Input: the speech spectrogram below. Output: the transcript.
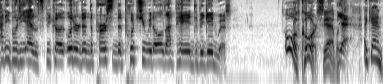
anybody else because other than the person that put you in all that pain to begin with. Oh, of course, yeah. But Yeah. again,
